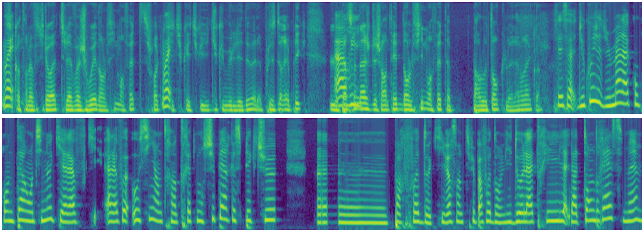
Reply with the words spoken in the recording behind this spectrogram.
Ouais. Quand on la, tu, la vois, tu la vois jouer dans le film, en fait, je crois que Ouais. tu, tu- tu- tu cumules les deux, elle a plus de répliques. Le Ah oui. personnage de Sharon Tate dans le film, en fait, parle autant que la vraie, quoi. c'est ça. Du coup, j'ai du mal à comprendre Tarantino qui est à la, f- qui est à la fois aussi entre un traitement super respectueux, euh, parfois de, qui verse un petit peu parfois dans l'idolâtrie, la, la tendresse même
